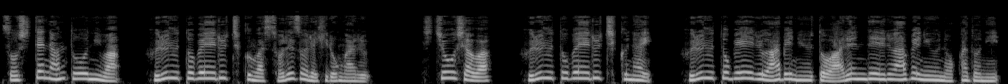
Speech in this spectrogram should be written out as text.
そして南東には、フルートベール地区がそれぞれ広がる。視聴者は、フルートベール地区内、フルートベールアベニューとアレンデールアベニューの角に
